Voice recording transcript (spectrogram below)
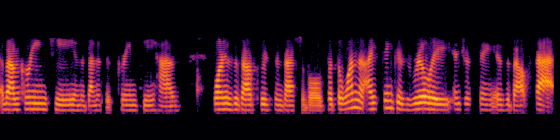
about green tea and the benefits green tea has. One is about fruits and vegetables, but the one that I think is really interesting is about fat,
